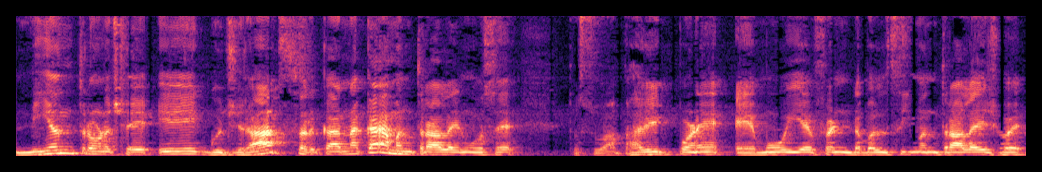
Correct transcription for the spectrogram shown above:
નિયંત્રણ છે, એ ગુજરાત સરકારના કયા મંત્રાલયનું હશે? તો સ્વાભાવિકપણે એમઓઈએફ એન્ડ ડબલ સી મંત્રાલય જ હોય.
